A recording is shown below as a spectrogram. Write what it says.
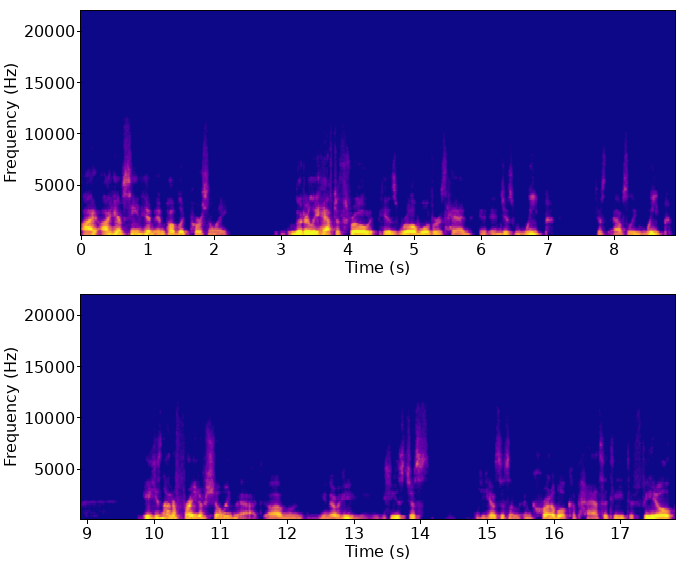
I, I have seen him in public personally, literally have to throw his robe over his head and, and just weep, just absolutely weep. He's not afraid of showing that. Um, you know, he he's just he has this incredible capacity to feel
